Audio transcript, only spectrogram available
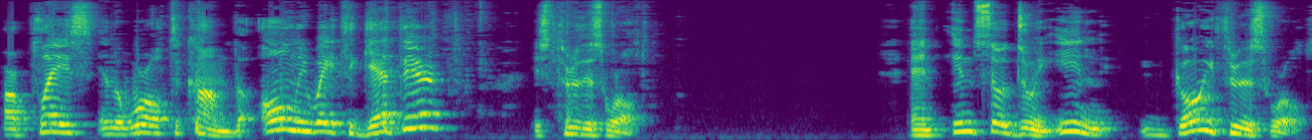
our place in the world to come. The only way to get there is through this world. And in so doing, in going through this world,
